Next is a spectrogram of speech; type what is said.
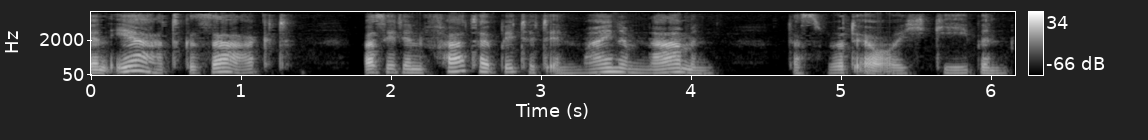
Denn er hat gesagt, was ihr den Vater bittet in meinem Namen, das wird er euch geben.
